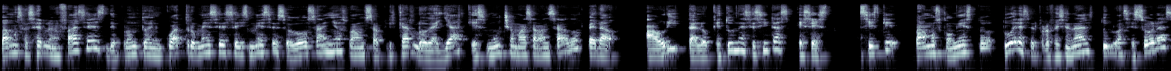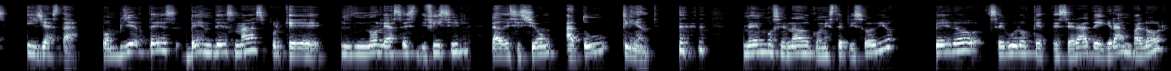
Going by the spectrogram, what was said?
vamos a hacerlo en fases, de pronto en cuatro meses, seis meses o dos años vamos a aplicarlo de allá, que es mucho más avanzado, pero ahorita lo que tú necesitas es esto. Así es que vamos con esto, tú eres el profesional, tú lo asesoras y ya está. Conviertes, vendes más porque no le haces difícil la decisión a tu cliente. Me he emocionado con este episodio, pero seguro que te será de gran valor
